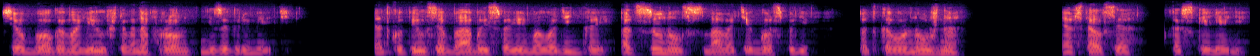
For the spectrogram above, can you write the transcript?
Все Бога молил, чтобы на фронт не загреметь откупился бабой своей молоденькой, подсунул, слава тебе, Господи, под кого нужно, и остался в Каскелене.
